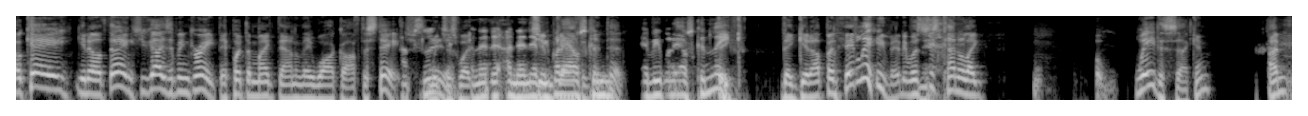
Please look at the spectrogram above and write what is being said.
okay, you know, thanks, you guys have been great. They put the mic down and they walk off the stage, Absolutely. which is what and then and then Jim everybody else Gaffigan can did. everybody else can leave. they get up and they leave. And it was just kind of like, wait a second. I'm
